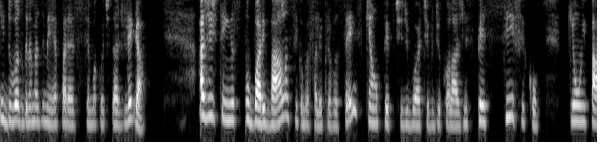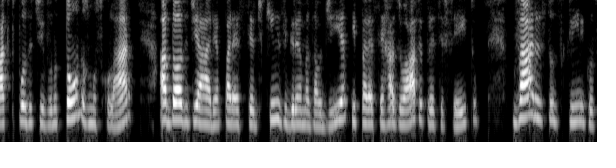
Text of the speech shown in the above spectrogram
e 2 gramas e meia parece ser uma quantidade legal. A gente tem o Body Balance, como eu falei para vocês, que é um peptídeo bioativo de colágeno específico, que tem um impacto positivo no tônus muscular. A dose diária parece ser de 15 gramas ao dia e parece ser razoável para esse efeito. Vários estudos clínicos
